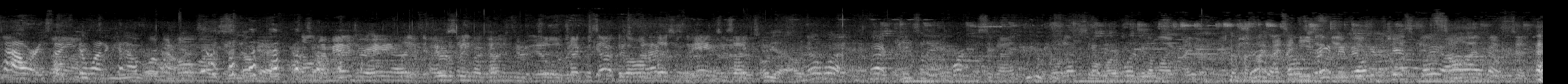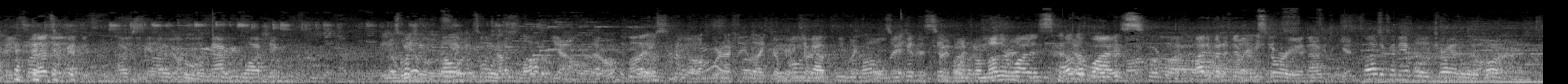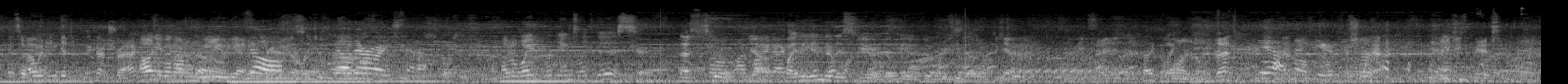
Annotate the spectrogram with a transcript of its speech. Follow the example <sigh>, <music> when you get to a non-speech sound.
tower, so you don't want to count. Before I went home, I was telling my manager, hey, I, I was thinking about coming to check this out because I want to play some of the games. He's like, oh, yeah. you know what? In fact, we need somebody to work this event. Would you like to come in work it? I'm like, sure, that sounds great. Maybe I'll get a chance to play. I'll go. But that's okay. <laughs> I've, I'm not rewatching. Especially knowing it's only a lot of Yeah, that one, it was pretty awkward actually. Like, We've only got three remotes. We couldn't sync one of them. Otherwise, otherwise, <laughs> it might have been a different story, and I might have been able to try it a little more. It's oh, we didn't get to pick our track. I don't even have a Wii U yet. No, no, they're already set up. I've been waiting for games like this. That's So true. I Yeah. By the end of this one. year, there'll be a good reset. Yeah. That, Yeah, thank you. For sure. <laughs>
